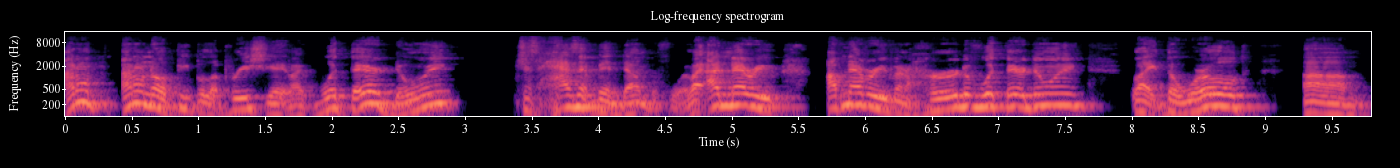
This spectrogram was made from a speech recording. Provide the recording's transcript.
i don't i don't know if people appreciate like what they're doing just hasn't been done before. Like i never i've never even heard of what they're doing. Like the world um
